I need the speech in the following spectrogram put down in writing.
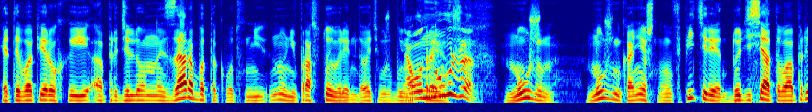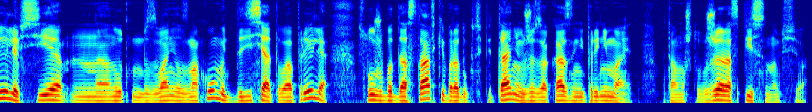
Это, во-первых, и определенный заработок, вот в не, ну, непростое время, давайте уж будем А он откровенны. нужен? Нужен. Нужен, конечно. В Питере до 10 апреля все, ну, вот звонил знакомый, до 10 апреля служба доставки продуктов питания уже заказы не принимает, потому что уже расписано все.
